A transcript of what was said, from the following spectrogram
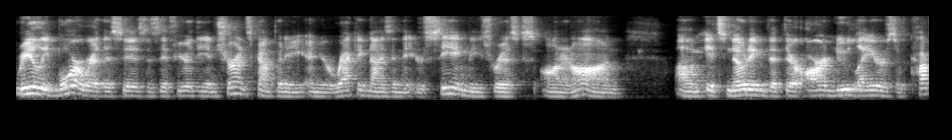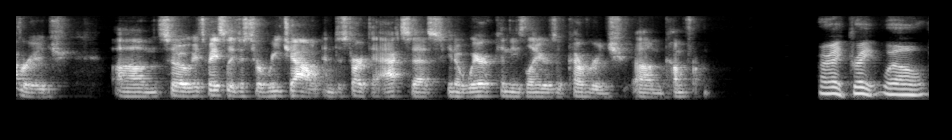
really more where this is is if you're the insurance company and you're recognizing that you're seeing these risks on and on um, it's noting that there are new layers of coverage um, so it's basically just to reach out and to start to access you know where can these layers of coverage um, come from All right, great. Well,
